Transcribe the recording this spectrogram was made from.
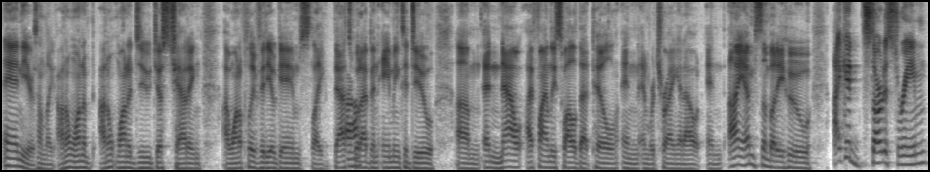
and years. I'm like, I don't want to. I don't want to do just chatting. I want to play video games. Like that's uh-huh. what I've been aiming to do. Um, and now I finally swallowed that pill, and and we're trying it out. And I am somebody who I could start a stream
